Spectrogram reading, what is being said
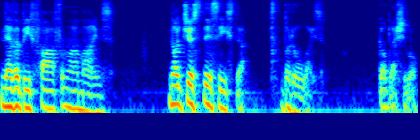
never be far from our minds, not just this Easter, but always. God bless you all.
